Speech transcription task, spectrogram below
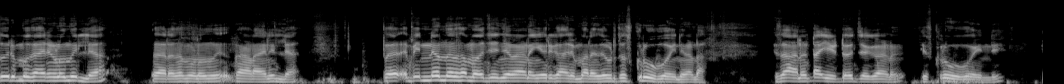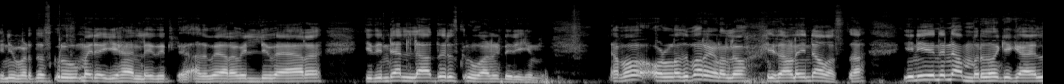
തുരുമ്പ് കാര്യങ്ങളൊന്നും ഇല്ല. വേറെ നമ്മളൊന്നും കാണാനില്ല. പിന്നെ ഒന്ന് സംഭവിച്ചു കഴിഞ്ഞാൽ വേണമെങ്കിൽ ഒരു കാര്യം പറയുന്നത് ഇവിടുത്തെ സ്ക്രൂ പോയിന്റ് കണ്ട? ഈ സാധനം ടൈറ്റ് വെച്ചേക്കാണ്. ഈ സ്ക്രൂ പോയിന്റ് പിന്നെ ഇവിടുത്തെ സ്ക്രൂ മര്യാദയ്ക്ക് ഹാൻഡിൽ ചെയ്തിട്ടില്ല. അത് വേറെ വലിയ വേറെ ഇതിന്റെ അല്ലാത്തൊരു സ്ക്രൂ ആണ് ഇട്ടിരിക്കുന്നത്. അപ്പോൾ ഉള്ളത് പറയണല്ലോ. ഇതാണ് ഇതിന്റെ അവസ്ഥ. ഇനി ഇതിന്റെ നമ്പർ നോക്കിക്കാൽ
